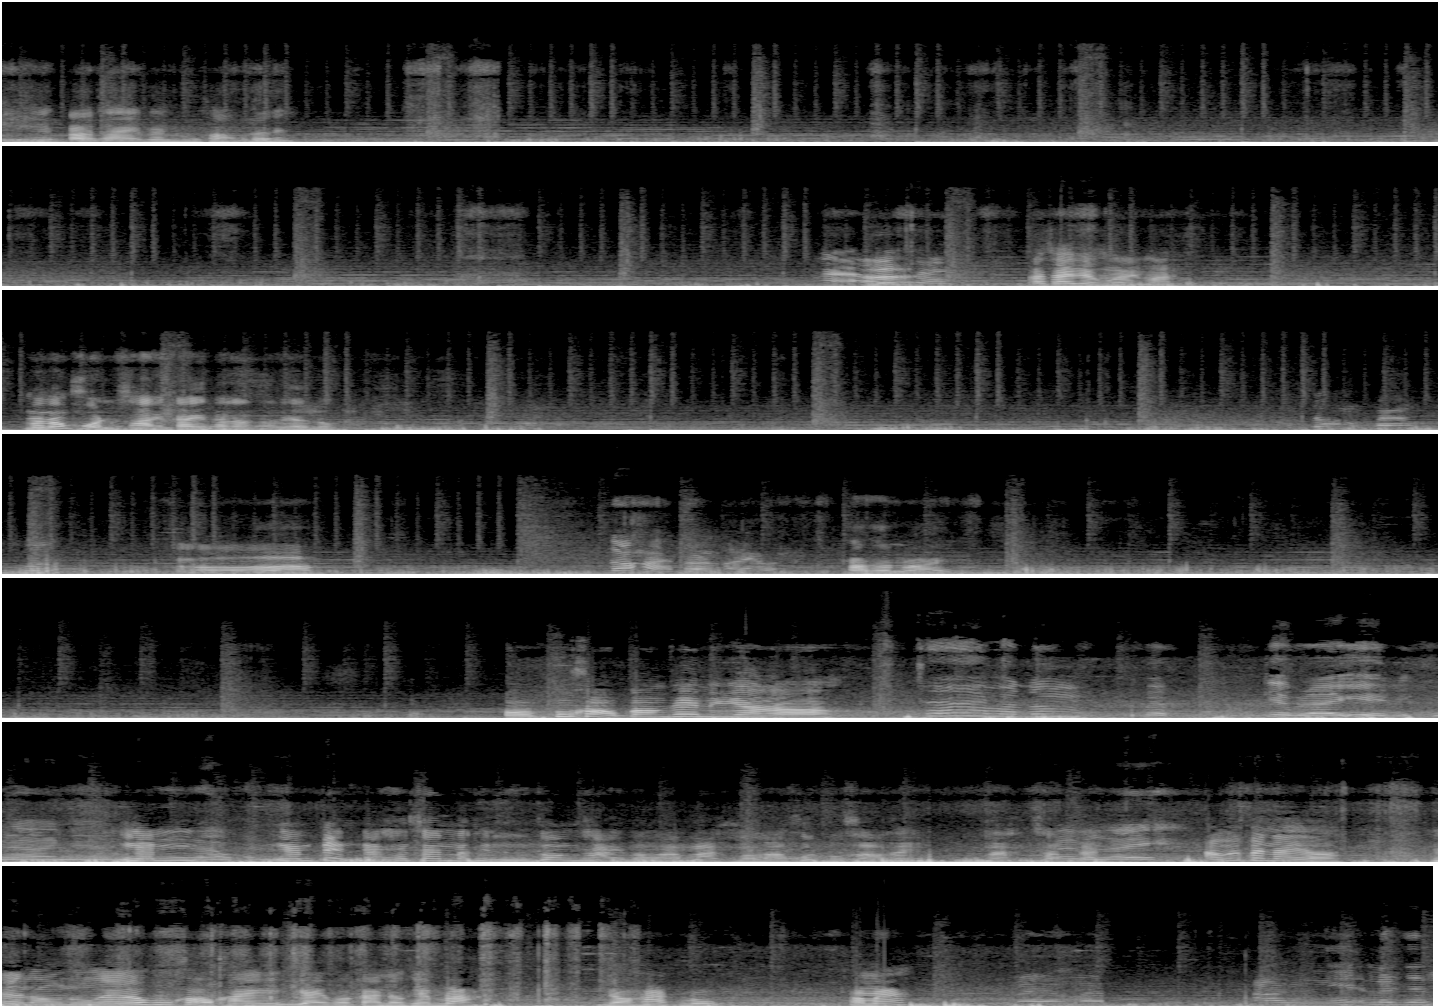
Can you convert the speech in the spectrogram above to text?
นี่ก่อใช้ายเป็นภูเขาเลยเออเอาทรายจากไหนมา มันต้องขนทรายไกลขนาดนั้นเลยเหรอลูก ต้องแปลงอ๋อต้องหาต้นไม้ก่อนหาต้นไม้ โอ้ภูเขากองแค่นี้อะเหรอ ใช่ มันต้องแบบเก็บรายละเอียดอีกนานไงงั้น งั้นเป็ดกันให้จันมาถึงกล้องถ่ายมามามามามาขุดภูเขาให้ มาช็อตไม่กัเป็นนไรเอาไม่เป็นไรเหรอเดี๋ยวลองดูไงว่าภูเขาใครใหญ่กว่ากันโอเคปะล่ะเดี๋ยวหักลูก เอาไหมไม่ไม่เอาอย่างนี้เราจะ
